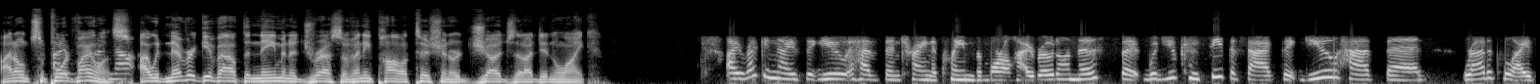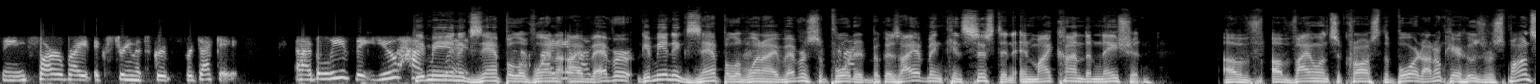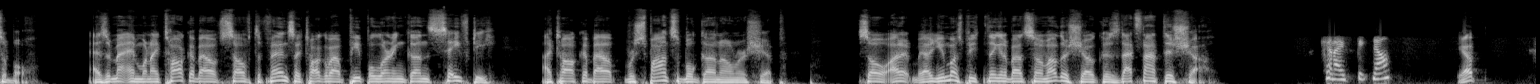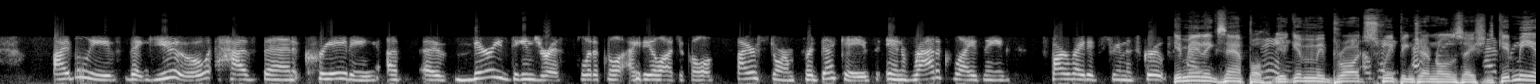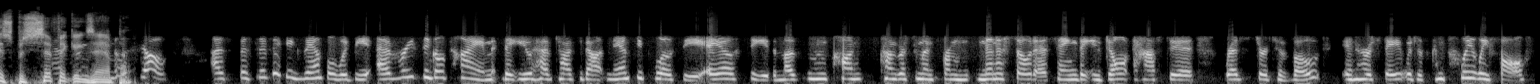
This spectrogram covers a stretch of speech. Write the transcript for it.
I don't support I, violence. Not- I would never give out the name and address of any politician or judge that I didn't like. I recognize that you have been trying to claim the moral high road on this, but would you concede the fact that you have been radicalizing far right extremist groups for decades? And I believe that you have. Give me an example of when I've ever, give me an example of when I've ever supported, because I have been consistent in my condemnation of, of violence across the board. I don't care who's responsible. As a and when I talk about self-defense, I talk about people learning gun safety. I talk about responsible gun ownership. So I, you must be thinking about some other show because that's not this show. Can I speak now? Yep. I believe that you have been creating a, a very dangerous political ideological firestorm for decades in radicalizing far right extremist groups. Give me an example. saying- You're giving me broad, Okay, sweeping every- generalizations. Give me a specific example. So, a specific example would be every single time that you have talked about Nancy Pelosi, AOC, the Muslim con- congresswoman from Minnesota, saying that you don't have to register to vote in her state, which is completely false.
